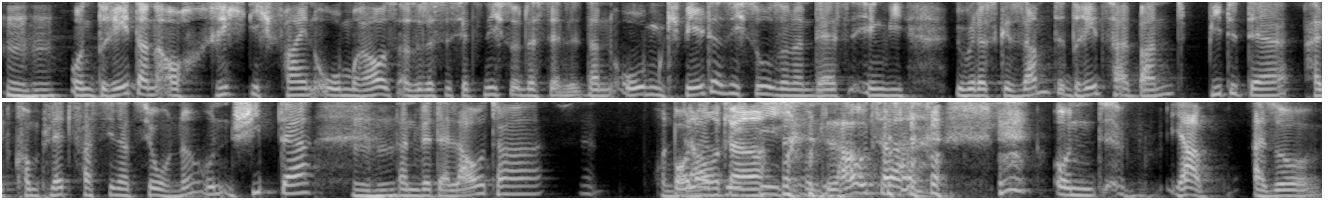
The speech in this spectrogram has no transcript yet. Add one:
mhm. und dreht dann auch richtig fein oben raus. Also das ist jetzt nicht so, dass der dann oben quält er sich so, sondern der ist irgendwie über das gesamte Drehzahlband bietet der halt komplett Faszination. Ne? Unten schiebt er, mhm. dann wird er lauter, und lauter. richtig und lauter. und äh, ja, also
